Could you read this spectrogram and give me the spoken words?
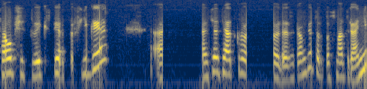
сообщество экспертов ЕГЭ. Э, сейчас я открою даже компьютер, посмотрю. Они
